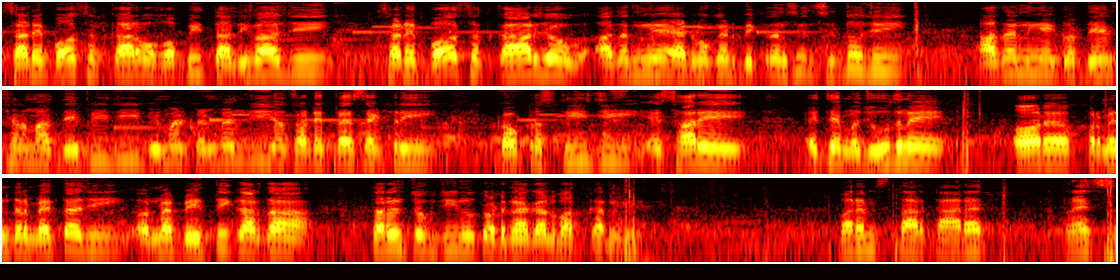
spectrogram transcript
ਸਾਡੇ ਬਹੁਤ ਸਤਿਕਾਰਯੋਗ ਹੋਬੀ ਧਾਲੀਵਾਲ ਜੀ ਸਾਡੇ ਬਹੁਤ ਸਤਿਕਾਰਯੋਗ ਆਦਰਨੀय ਐਡਵੋਕੇਟ ਬਿਕਰਮ ਸਿੰਘ ਸਿੱਧੂ ਜੀ ਆਦਰਨੀय ਗੁਰਦੇਵ ਸ਼ਰਮਾ ਦੇਵੀ ਜੀ, ਬਿਮਲ ਟੰਡਨ ਜੀ ਔਰ ਸਾਡੇ ਪ੍ਰੈਸ ਸੈਕਟਰੀ ਡਾਕਟਰ ਸਤੀਸ਼ ਜੀ, ਇਹ ਸਾਰੇ ਇੱਥੇ ਮੌਜੂਦ ਨੇ ਔਰ ਪਰਮਿੰਦਰ ਮਹਿਤਾ ਜੀ ਔਰ ਮੈਂ ਬੇਨਤੀ ਕਰਦਾ ਤਰਨ ਚੁਗ ਜੀ ਨੂੰ ਤੁਹਾਡੇ ਨਾਲ ਗੱਲਬਾਤ ਕਰਨਗੇ। ਪਰਮ ਸਤਿਕਾਰਕ ਪ੍ਰੈਸ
